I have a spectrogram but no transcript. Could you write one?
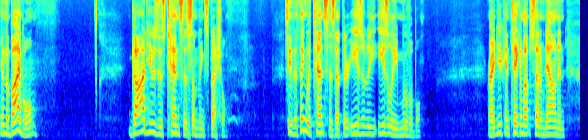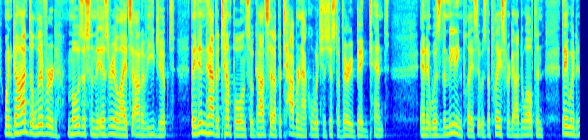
In the Bible, God uses tents as something special. See, the thing with tents is that they're easily easily movable. Right? You can take them up, set them down, and when God delivered Moses and the Israelites out of Egypt, they didn't have a temple, and so God set up a tabernacle, which is just a very big tent. And it was the meeting place, it was the place where God dwelt. And they would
